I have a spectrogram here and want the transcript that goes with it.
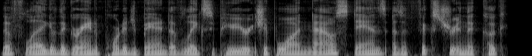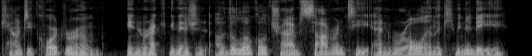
The flag of the Grand Portage Band of Lake Superior, Chippewa now stands as a fixture in the Cook County courtroom. In recognition of the local tribe's sovereignty and role in the community,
